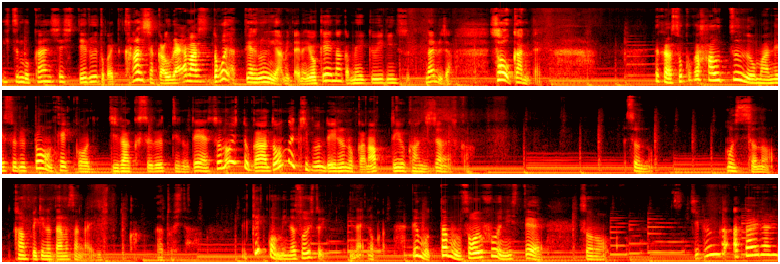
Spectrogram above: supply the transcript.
いつも感謝してるとか言って感謝か羨ましいどうやってやるんやみたいな余計なんか迷宮入りになるじゃん。そうかみたいな。だからそこがハウツーを真似すると結構自爆するっていうのでその人がどんな気分でいるのかなっていう感じじゃないですか。そのもしその完璧な旦那さんがいる人とかだとしたら。結構みんなそういう人いないのかでも多分そういう風にしてその自分が与えられ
